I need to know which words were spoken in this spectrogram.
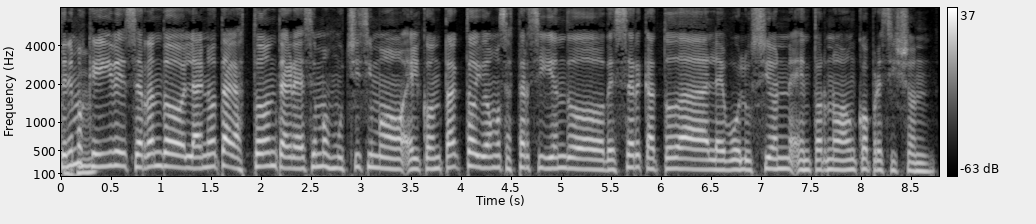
Tenemos que ir cerrando la nota, Gastón. Te agradecemos muchísimo el contacto y vamos a estar siguiendo de cerca toda la evolución en torno a Oncoprecisión.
